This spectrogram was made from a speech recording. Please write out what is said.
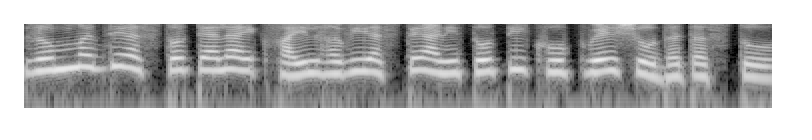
रूममध्ये असतो त्याला एक फाईल हवी असते आणि तो ती खूप वेळ शोधत असतो.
